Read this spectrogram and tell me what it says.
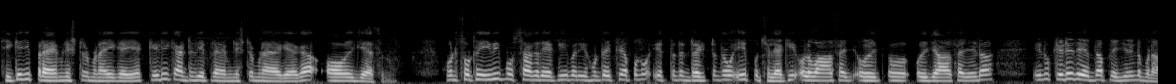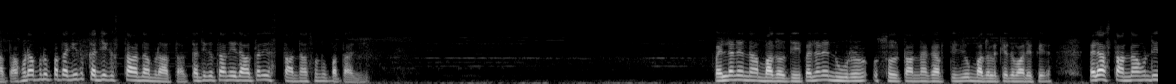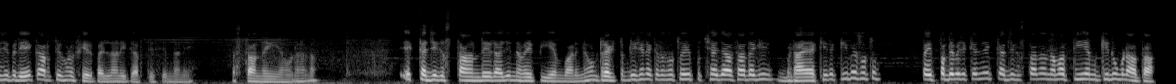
ਠੀਕ ਹੈ ਜੀ ਪ੍ਰਾਈਮ ਮਿਨਿਸਟਰ ਬਣਾਏ ਗਏ ਆ। ਕਿਹੜੀ ਕੰਟਰੀ ਦੇ ਪ੍ਰਾਈਮ ਮਿਨਿਸਟਰ ਬਣਾਇਆ ਗਿਆ ਹੈਗਾ? ਔਲ ਜੈਸ ਨੂੰ। ਹੁਣ ਤੁਹਾਡੇ ਇਹ ਵੀ ਪੁੱਛ ਸਕਦੇ ਆ ਕਈ ਵਾਰੀ ਹੁਣ ਤਾਂ ਇੱਥੇ ਆਪਾਂ ਨੂੰ ਇੱਕ ਤਾਂ ਡਾਇਰੈਕਟਰ ਤੋਂ ਇਹ ਪੁੱਛ ਲਿਆ ਕਿ ਉਲਵਾਸ ਹੈ, ਉਲ- ਉਲਜਾਸ ਹੈ ਜਿਹੜਾ, ਇਹਨੂੰ ਕਿਹੜੇ ਦੇਸ਼ ਦਾ ਪ੍ਰੈਜ਼ੀਡੈਂਟ ਬਣਾਤਾ? ਹੁਣ ਆਪਾਂ ਨੂੰ ਪਤਾ ਕਿ ਇਹਨੂੰ ਕਜ਼ਾਕਿਸਤਾਨ ਦਾ ਬਣਾਤਾ। ਕਜਕਿਸਤਾਨ ਦੀ ਰਾਜਧਾਨੀ ਅਸਤਾਨਾ ਤੁਹਾਨੂੰ ਪਤਾ ਜੀ। ਪਹਿਲਾਂ ਨੇ ਨਾਮ ਬਦਲਤੀ ਸੀ ਪਹਿਲਾਂ ਨੇ ਨੂਰ ਸੁਲਤਾਨਾ ਕਰਤੀ ਸੀ, ਉਹ ਬਦਲ ਕੇ ਦੁਬਾਰੇ ਫਿਰ। ਪਹਿਲਾਂ ਅਸਤਾਨਾ ਹੁੰਦੀ ਸੀ, ਫਿਰ ਇਹ ਕਰਤੀ, ਹੁਣ ਫਿਰ ਪਹਿਲਾਂ ਨਹੀਂ ਕਰਤੀ ਸੀ ਇਹਨਾਂ ਨੇ। ਅਸਤਾਨਾ ਹੀ ਆ ਹੁਣ, ਹਨਾ? ਇਹ ਕਜ਼ਾਕਿਸਤਾਨ ਦੇ ਰਾਜੇ ਨਵੇਂ ਪੀਐਮ ਬਣ ਗਏ। ਹੁਣ ਡਾਇਰੈਕਟ ਪੋਜੀਸ਼ਨ ਇੱਕ ਤਾਂ ਤੋਂ ਇਹ ਪੁੱਛਿਆ ਜਾ ਸਕਦਾ ਕਿ ਬਣਾਇਆ ਕੀ ਤੇ ਕਿਵੇਂ ਤੋਂ ਪੇਪਰ ਦੇ ਵਿੱਚ ਕਹਿੰਦੇ ਕਜ਼ਕਿਸਤਾਨ ਦਾ ਨਵਾਂ ਪੀਐਮ ਕਿਹਨੂੰ ਬਣਾਤਾ?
